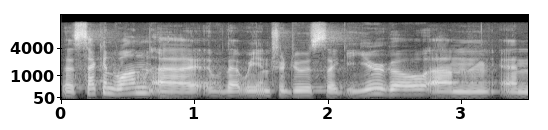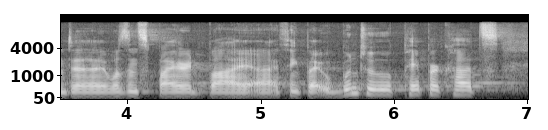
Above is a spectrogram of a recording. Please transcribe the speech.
The second one uh, that we introduced like a year ago um, and uh, was inspired by, uh, I think by Ubuntu paper cuts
